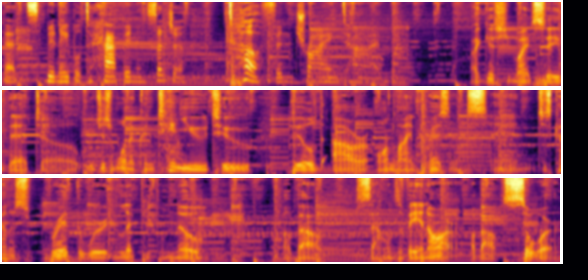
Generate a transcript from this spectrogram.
that's been able to happen in such a tough and trying time. I guess you might say that uh, we just want to continue to build our online presence and just kind of spread the word and let people know about Sounds of A&R, about SOAR,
